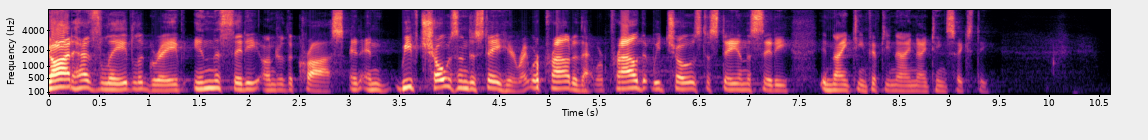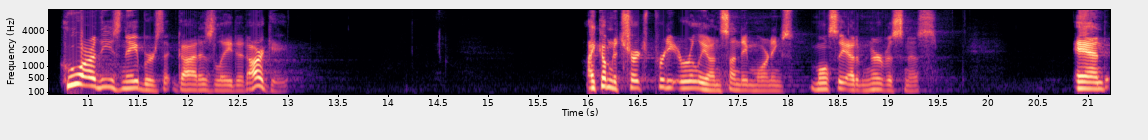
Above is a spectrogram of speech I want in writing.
God has laid LaGrave in the city under the cross, and, and we've chosen to stay here, right? We're proud of that. We're proud that we chose to stay in the city in 1959, 1960. Who are these neighbors that God has laid at our gate? I come to church pretty early on Sunday mornings, mostly out of nervousness. And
